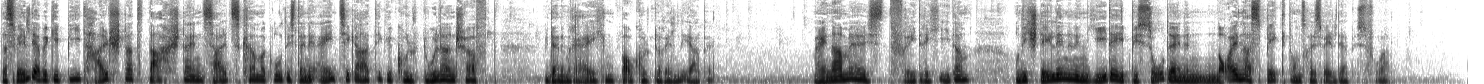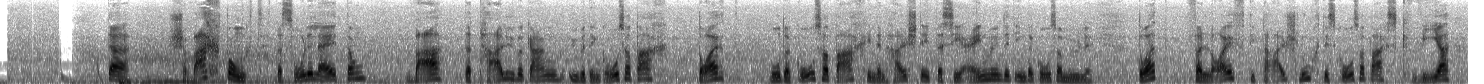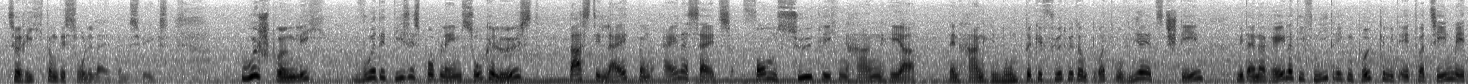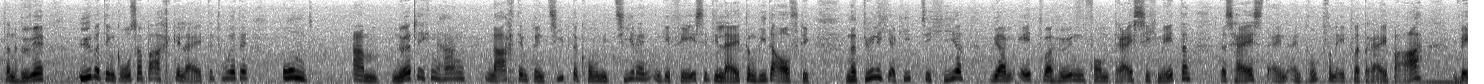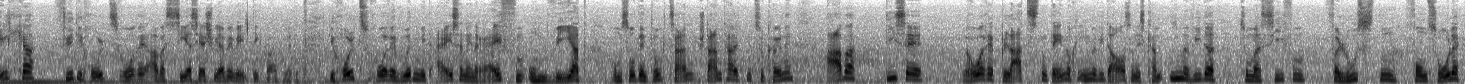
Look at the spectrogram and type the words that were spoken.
Das Welterbegebiet Hallstatt-Dachstein-Salzkammergut ist eine einzigartige Kulturlandschaft mit einem reichen baukulturellen Erbe. Mein Name ist Friedrich Idam und ich stelle Ihnen in jeder Episode einen neuen Aspekt unseres Welterbes vor. Der Schwachpunkt der Soleleitung war der Talübergang über den Goserbach, dort wo der Goser Bach in den Hallstätter See einmündet in der Goser Mühle. Dort verläuft die Talschlucht des Goserbachs quer zur Richtung des Soleleitungswegs. Ursprünglich wurde dieses Problem so gelöst, dass die Leitung einerseits vom südlichen Hang her den Hang hinuntergeführt wird und dort, wo wir jetzt stehen, mit einer relativ niedrigen Brücke mit etwa 10 Metern Höhe über den Großerbach geleitet wurde und am nördlichen Hang nach dem Prinzip der kommunizierenden Gefäße die Leitung wieder aufstieg. Natürlich ergibt sich hier, wir haben etwa Höhen von 30 Metern, das heißt ein, ein Druck von etwa 3 Bar, welcher für die Holzrohre aber sehr, sehr schwer bewältigbar wurde. Die Holzrohre wurden mit eisernen Reifen umwehrt, um so den Druck standhalten zu können, aber diese Rohre platzten dennoch immer wieder aus und es kam immer wieder zu massiven Verlusten von Sohle.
